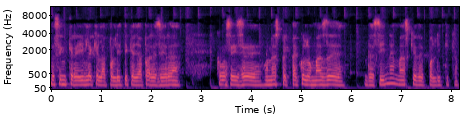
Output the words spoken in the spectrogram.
Es increíble que la política ya pareciera, como se dice, un espectáculo más de, de cine más que de política.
